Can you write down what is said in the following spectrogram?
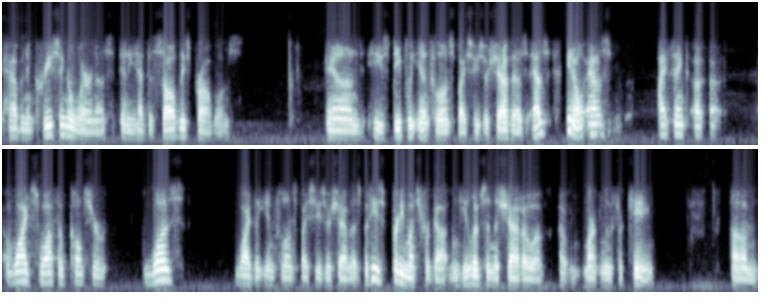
have an increasing awareness and he had to solve these problems. And he's deeply influenced by Cesar Chavez, as you know, as I think a, a, a wide swath of culture was widely influenced by Cesar Chavez, but he's pretty much forgotten. He lives in the shadow of, of Martin Luther King um,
